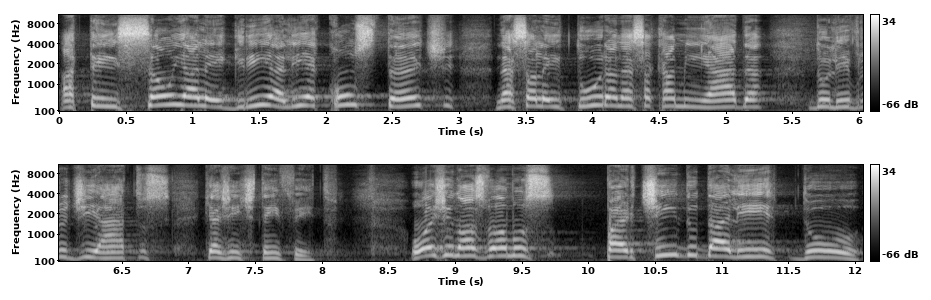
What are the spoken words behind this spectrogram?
a tensão e a alegria ali é constante nessa leitura, nessa caminhada do livro de Atos que a gente tem feito. Hoje nós vamos partindo dali do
